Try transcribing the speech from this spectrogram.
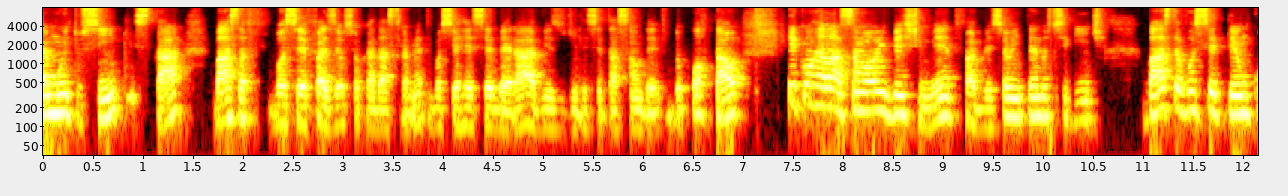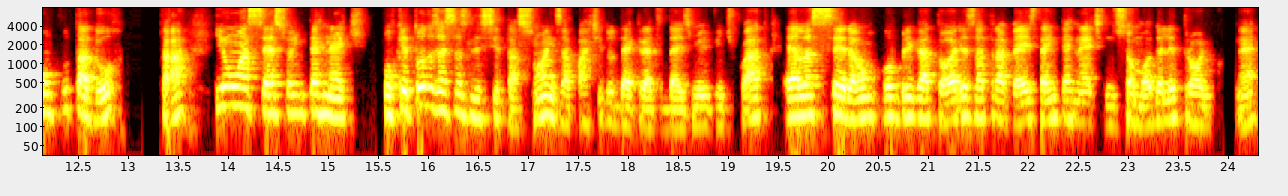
É muito simples, tá? Basta você fazer o seu cadastramento, você receberá aviso de licitação dentro do portal. E com relação ao investimento, Fabrício, eu entendo o seguinte: basta você ter um computador, tá? E um acesso à internet. Porque todas essas licitações, a partir do decreto 10.024, elas serão obrigatórias através da internet, no seu modo eletrônico. Né?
